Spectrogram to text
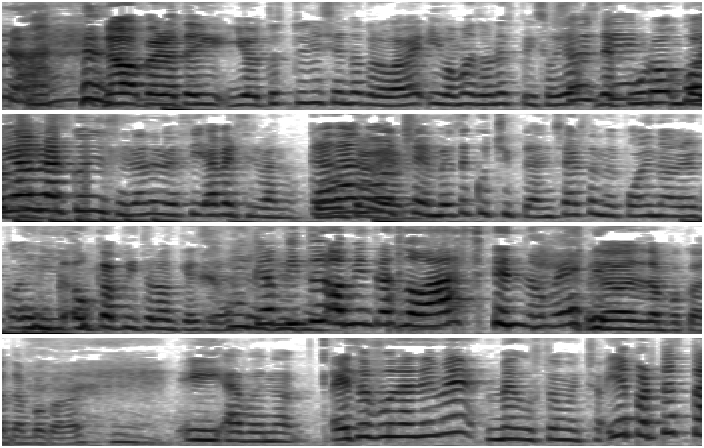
uno? No, pero te, yo te estoy diciendo que lo va a ver y vamos a hacer un episodio ¿Sabes de qué? puro. Voy a hablar con el Silvano y le voy a decir, a ver Silvano, cada noche en vez de cuchiplanchar se me pueden hablar con un, un, capítulo aunque sea. un capítulo o mientras lo hacen, ¿no ves? Yo tampoco, tampoco. Y ah, bueno, ese fue un anime, me gustó mucho. Y aparte está,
